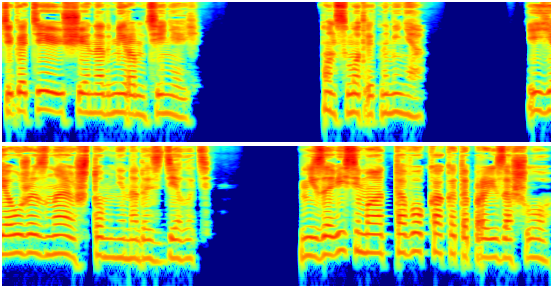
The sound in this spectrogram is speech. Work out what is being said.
тяготеющее над миром теней». Он смотрит на меня. И я уже знаю, что мне надо сделать. Независимо от того, как это произошло,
